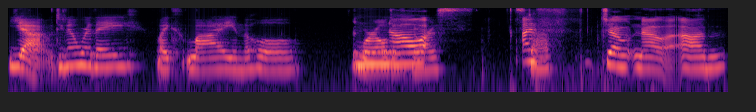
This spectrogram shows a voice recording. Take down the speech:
Yeah. Do you know where they like lie in the whole world No, of Norse I stuff? f- don't know. Um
